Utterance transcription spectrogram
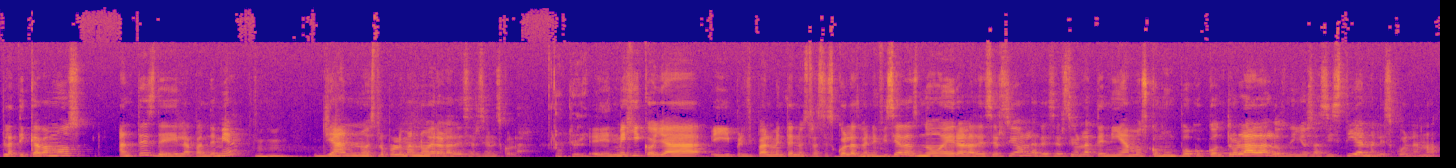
platicábamos antes de la pandemia, ya nuestro problema no era la deserción escolar. En México ya, y principalmente en nuestras escuelas beneficiadas, no era la deserción, la deserción la teníamos como un poco controlada, los niños asistían a la escuela, ¿no?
